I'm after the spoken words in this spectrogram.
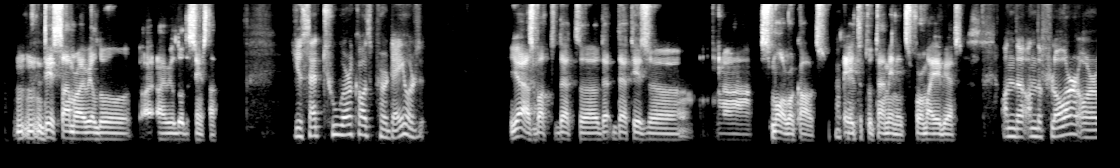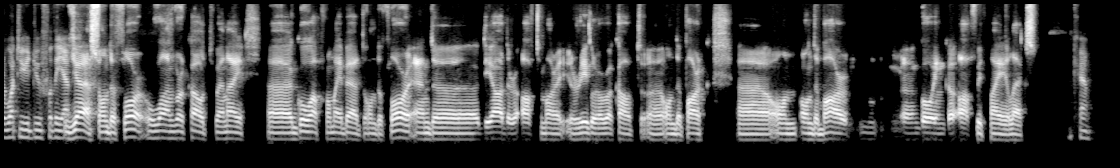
This summer I will do I, I will do the same stuff. You said two workouts per day, or Yes, but that uh, that that is uh, uh, small workouts, okay. eight to ten minutes for my ABS. On the on the floor, or what do you do for the abs? Yes, on the floor. One workout when I uh, go up from my bed on the floor, and uh, the other after my regular workout uh, on the park, on on the bar, going up with my legs. Okay.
